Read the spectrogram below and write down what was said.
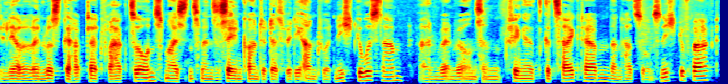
die Lehrerin Lust gehabt hat, fragt sie uns, meistens wenn sie sehen konnte, dass wir die Antwort nicht gewusst haben. Und wenn wir unseren Finger gezeigt haben, dann hat sie uns nicht gefragt.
